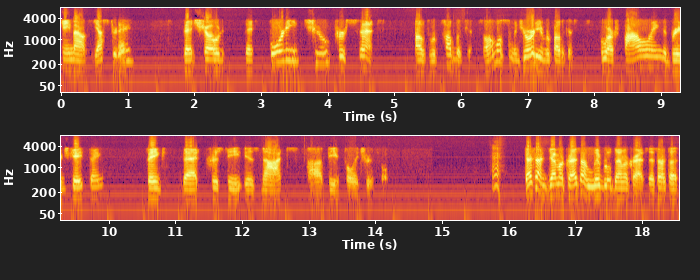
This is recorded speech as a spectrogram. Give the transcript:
came out yesterday that showed that 42% of Republicans, almost the majority of Republicans who are following the Bridgegate thing, think that Christie is not uh, being fully truthful. That's not Democrats. That's not liberal Democrats. That's not the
